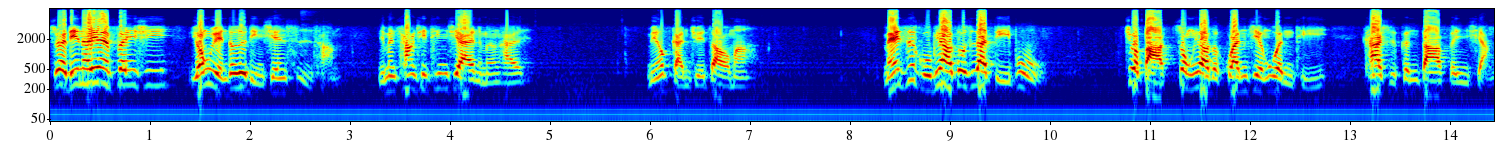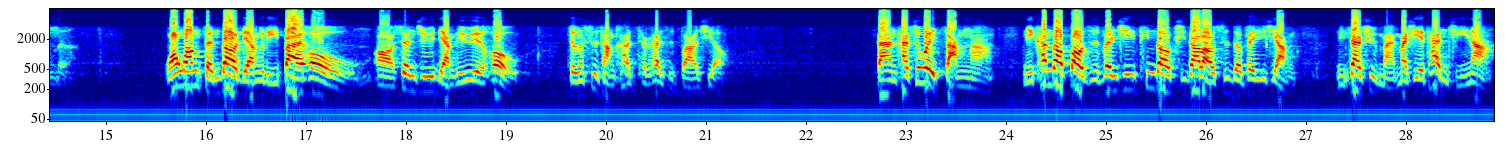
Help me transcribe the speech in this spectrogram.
所以林和燕分析永远都是领先市场，你们长期听下来，你们还没有感觉到吗？每一只股票都是在底部就把重要的关键问题开始跟大家分享了，往往等到两个礼拜后啊，甚至于两个月后，整个市场开才开始发酵，但还是会涨啊！你看到报纸分析，听到其他老师的分享，你再去买买些碳基啦。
